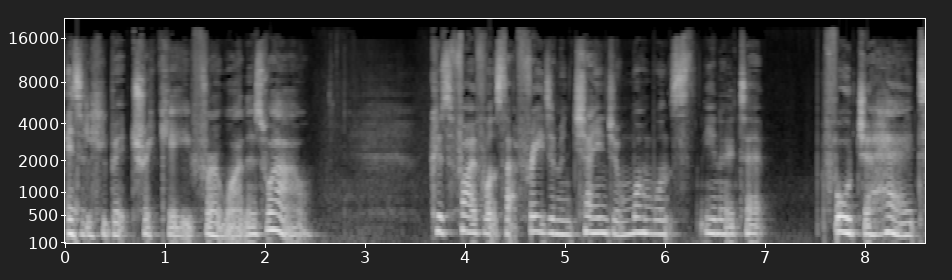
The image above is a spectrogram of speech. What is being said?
is a little bit tricky for a one as well. Because five wants that freedom and change, and one wants, you know, to forge ahead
